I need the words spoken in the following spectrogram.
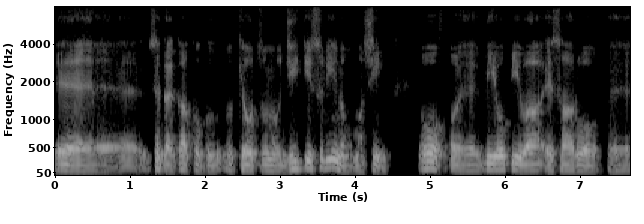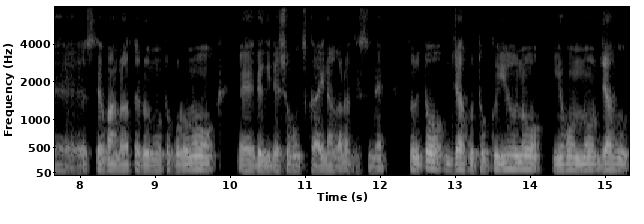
えー世界各国共通の GT3 のマシンを、えー BOP は SRO、えーステファン・ラテルのところの、えーレギュレーションを使いながらですね、それと JAF 特有の日本の JAF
